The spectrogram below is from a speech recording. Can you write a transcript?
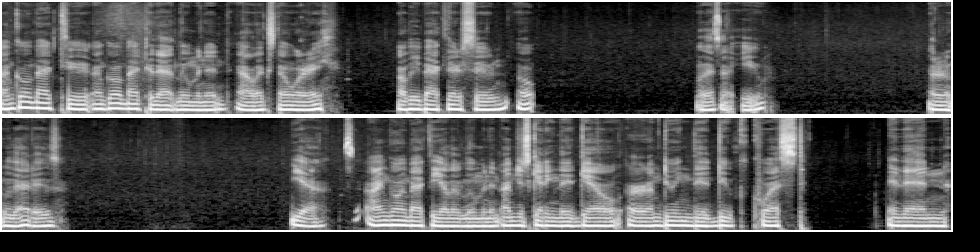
I'm going back to I'm going back to that Luminant, Alex, don't worry. I'll be back there soon. Oh. Well that's not you. I don't know who that is. Yeah, I'm going back to the other Luminant. I'm just getting the Gale, or I'm doing the Duke quest. And then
